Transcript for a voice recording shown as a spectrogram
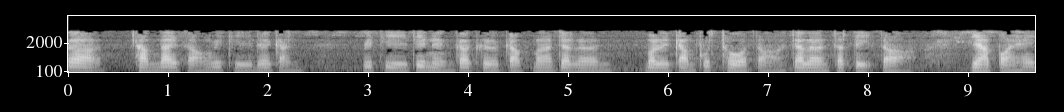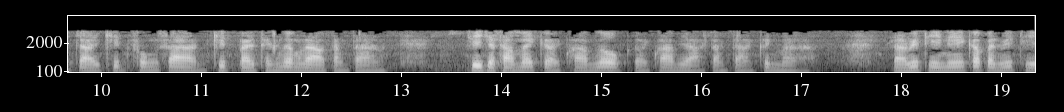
ก็ทำได้สองวิธีด้วยกัน วิธีที่หนึ่งก็คือกลับมาเจริญบริกรรมพุทโธต่อ เจริญสติต่อ อย่าปล่อยให้ใจคิดฟุ้งซ่านคิดไปถึงเรื่องราวต่างๆ ที่จะทำให้เกิดความโลภเกิดความอยากต่างๆขึ้นมาแต่วิธีนี้ก็เป็นวิธี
